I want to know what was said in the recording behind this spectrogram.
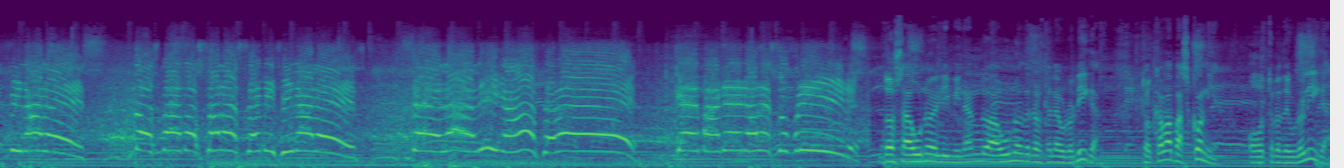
semifinales. Nos vamos a las semifinales de la Liga ACB. ¡Qué manera de sufrir! 2 a 1 eliminando a uno de los de la Euroliga. Tocaba Basconia, otro de Euroliga,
